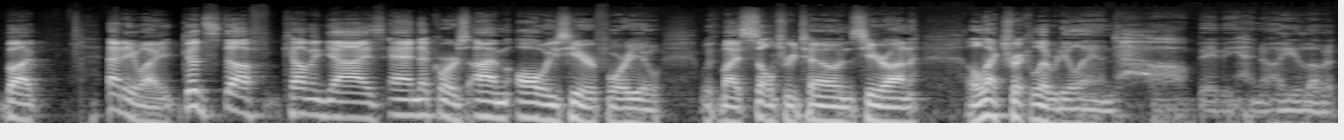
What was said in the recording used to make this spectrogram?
but anyway, good stuff coming, guys. And of course, I'm always here for you with my sultry tones here on Electric Liberty Land. Oh, baby, I know how you love it.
